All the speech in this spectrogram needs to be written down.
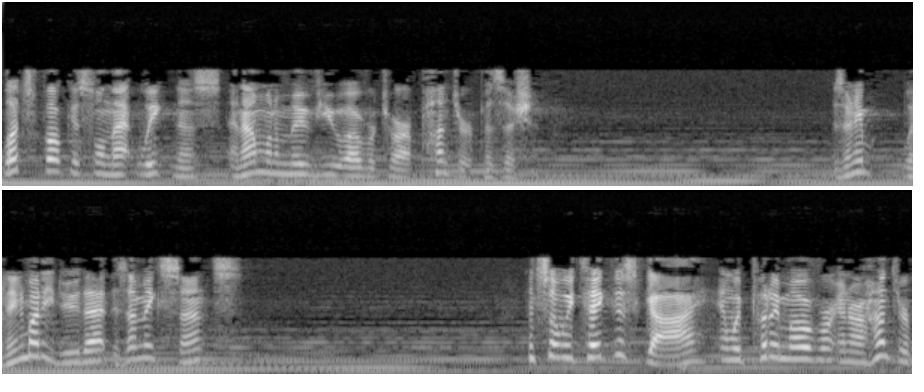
Let's focus on that weakness, and I'm going to move you over to our punter position. Is any, would anybody do that? Does that make sense? And so we take this guy and we put him over in our hunter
